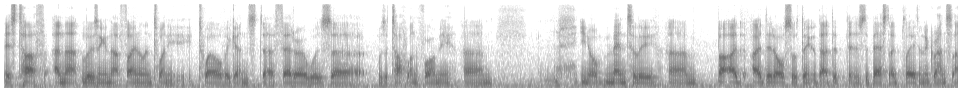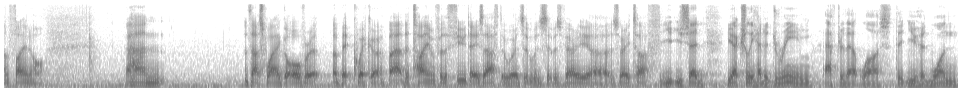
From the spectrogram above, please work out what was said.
it's tough. And that losing in that final in 2012 against uh, Federer was uh, was a tough one for me. Um, you know, mentally. Um, but I, I did also think that that is the best I'd played in a Grand Slam final, and that's why I got over it a bit quicker. But at the time, for the few days afterwards, it was it was very uh, it was very tough. You, you said you actually had a dream after that loss that you had won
